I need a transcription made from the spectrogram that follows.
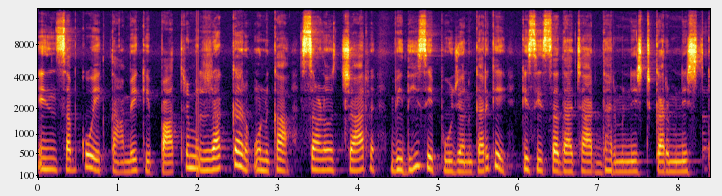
इन सबको एक तांबे के पात्र में रखकर उनका षणोच्चार विधि से पूजन करके किसी सदाचार धर्मनिष्ठ, कर्मनिष्ठ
